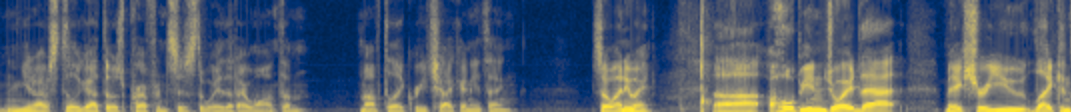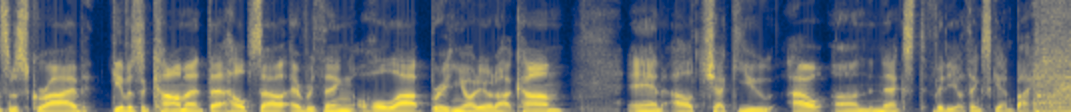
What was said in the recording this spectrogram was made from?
you know, I've still got those preferences the way that I want them. I don't have to like recheck anything. So anyway, uh, I hope you enjoyed that. Make sure you like and subscribe. Give us a comment. That helps out everything a whole lot. BreakingAudio.com. And I'll check you out on the next video. Thanks again. Bye.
